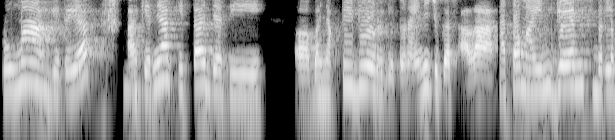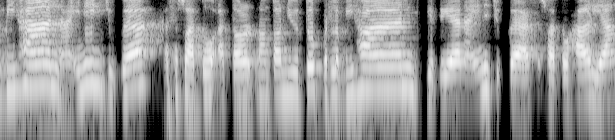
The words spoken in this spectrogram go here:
rumah gitu ya. Hmm. Akhirnya kita jadi banyak tidur gitu. Nah, ini juga salah. Atau main games berlebihan. Nah, ini juga sesuatu atau nonton YouTube berlebihan gitu ya. Nah, ini juga sesuatu hal yang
